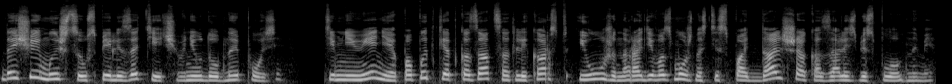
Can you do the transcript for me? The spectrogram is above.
Да еще и мышцы успели затечь в неудобной позе. Тем не менее, попытки отказаться от лекарств и ужина ради возможности спать дальше оказались бесплодными.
